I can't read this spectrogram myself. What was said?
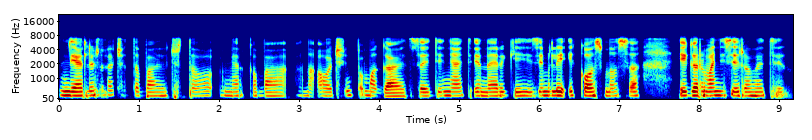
Я лишь хочу добавить, что Меркаба, она очень помогает соединять энергии Земли и космоса и гармонизировать их.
